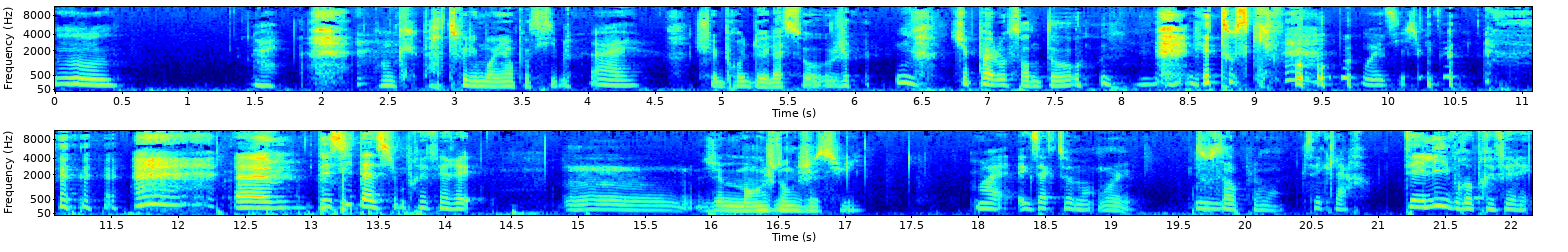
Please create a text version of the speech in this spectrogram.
Mhm. Donc par tous les moyens possibles. Ouais. Je brûle de la sauge, du palo santo et tout ce qu'il faut. Moi aussi. Je... euh, tes citations préférées Mmh, je mange donc je suis. Ouais, exactement. Oui, tout Mm. simplement. C'est clair. Tes livres préférés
